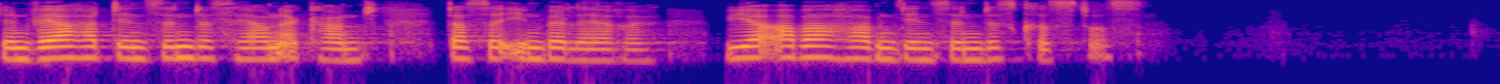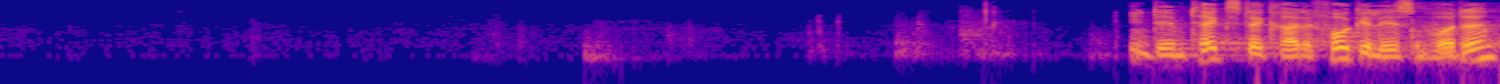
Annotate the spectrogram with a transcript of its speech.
Denn wer hat den Sinn des Herrn erkannt, dass er ihn belehre? Wir aber haben den Sinn des Christus. In dem Text, der gerade vorgelesen wurde,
